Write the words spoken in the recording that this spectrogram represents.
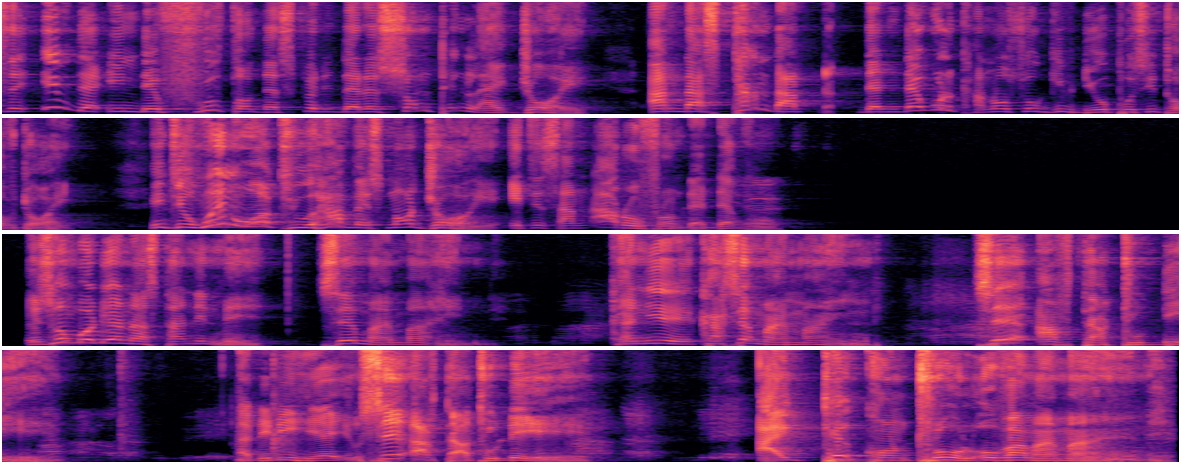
say if they're in the fruit of the spirit, there is something like joy. Understand that the devil can also give the opposite of joy. Until when what you have is not joy, it is an arrow from the devil. Is somebody understanding me? Say my mind. Can you can say my mind? Say after today. I didn't hear you. Say after today. I take control over my mind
